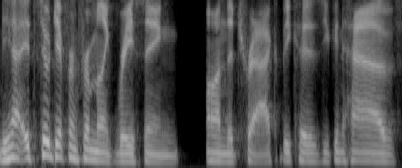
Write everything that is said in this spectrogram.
Yeah, it's so different from like racing on the track because you can have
